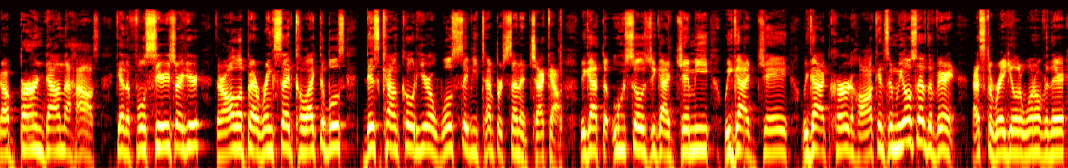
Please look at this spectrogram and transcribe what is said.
to burn down the house. Again, the full series right here, they're all up at Ringside Collectibles. Discount code here will save you 10% at checkout. We got the Usos, we got Jimmy, we got Jay, we got Kurt Hawkins, and we also have the variant. That's the regular one over there.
